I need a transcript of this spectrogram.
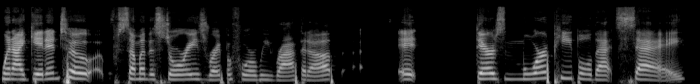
when I get into some of the stories right before we wrap it up, it there's more people that say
